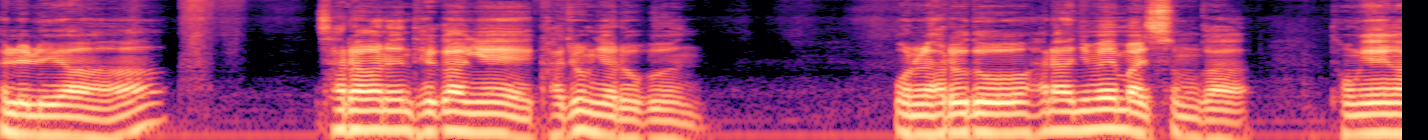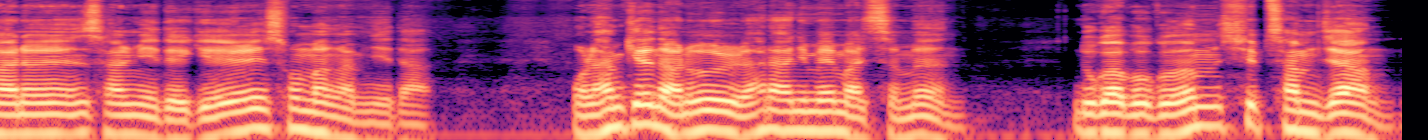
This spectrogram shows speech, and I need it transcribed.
할렐루야. 사랑하는 대강의 가족 여러분. 오늘 하루도 하나님의 말씀과 동행하는 삶이 되길 소망합니다. 오늘 함께 나눌 하나님의 말씀은 누가복음 13장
